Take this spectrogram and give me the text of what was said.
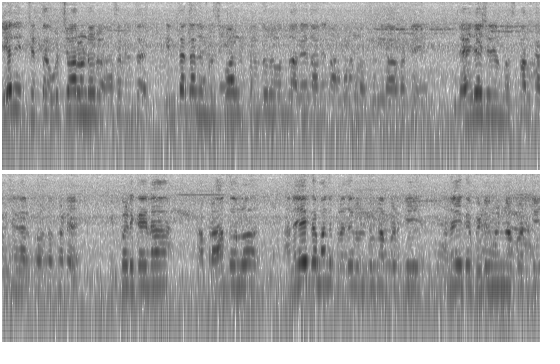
ఏది చెత్త ఊడ్చే వాళ్ళు ఉండరు. అసలు ఇంత ఇంతకన్నా మున్సిపల్ పరిధిలో ఉందా లేదా అనేది అనుమానంలో వస్తుంది కాబట్టి దయచేసి నేను మున్సిపల్ కమిషనర్ గారు కోరడం ఒకటే ఇప్పటికైనా ఆ ప్రాంతంలో అనేక మంది ప్రజలు ఉంటున్నప్పటికీ అనేక బిల్డింగ్లు ఉన్నప్పటికీ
